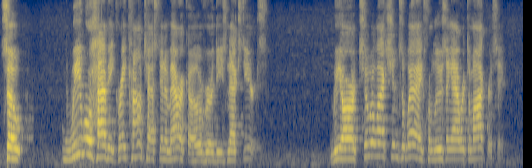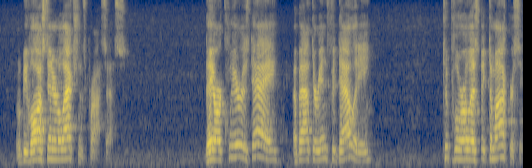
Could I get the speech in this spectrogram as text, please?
So we will have a great contest in America over these next years. We are two elections away from losing our democracy. We'll be lost in an elections process. They are clear as day about their infidelity to pluralistic democracy.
